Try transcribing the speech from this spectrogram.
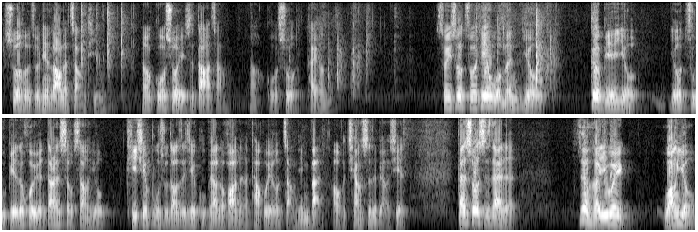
硕和昨天拉了涨停，然后国硕也是大涨啊，国硕太阳能。所以说昨天我们有个别有有组别的会员，当然手上有提前部署到这些股票的话呢，它会有涨停板，好强势的表现。但说实在的，任何一位网友，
